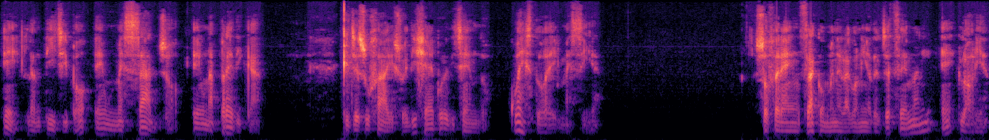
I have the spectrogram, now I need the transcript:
e l'anticipo è un messaggio, è una predica che Gesù fa ai suoi discepoli dicendo questo è il Messia. Sofferenza, come nell'agonia del Getsemani, e gloria.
